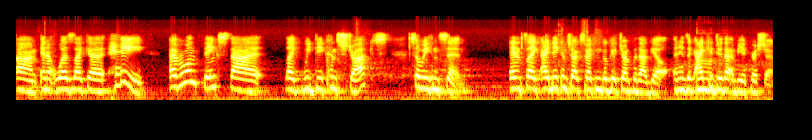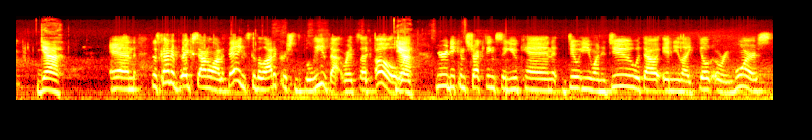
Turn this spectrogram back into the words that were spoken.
um, and it was like a, "Hey, everyone thinks that like we deconstruct so we can sin." And it's like I deconstruct so I can go get drunk without guilt. And he's like, I could do that and be a Christian. Yeah. And this kind of breaks down a lot of things because a lot of Christians believe that, where it's like, oh, Yeah. like, you're deconstructing so you can do what you want to do without any like guilt or remorse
